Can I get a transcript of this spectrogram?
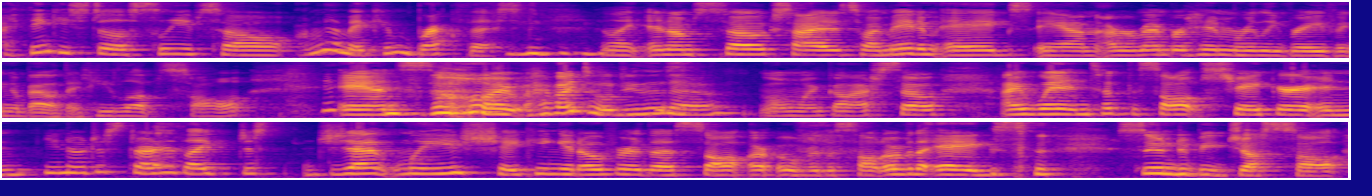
I think he's still asleep, so I'm gonna make him breakfast. and like, and I'm so excited. So I made him eggs, and I remember him really raving about that he loved salt. And so I have I told you this? No. Oh my gosh! So I went and took the salt shaker, and you know, just started like just gently shaking it over the salt or over the salt over the eggs, soon to be just salt.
